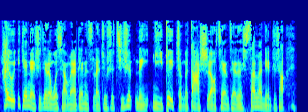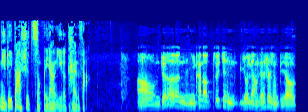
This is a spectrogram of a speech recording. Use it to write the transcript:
还有一点点时间呢，我想问下 Dennis 来，就是其实你你对整个大势啊，现在在三万点之上，你对大势怎么样一个看法？啊，我们觉得你看到最近有两件事情比较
